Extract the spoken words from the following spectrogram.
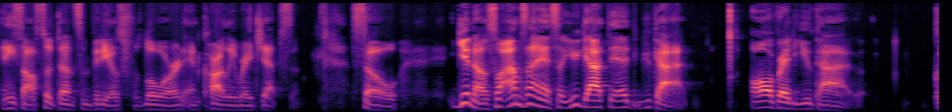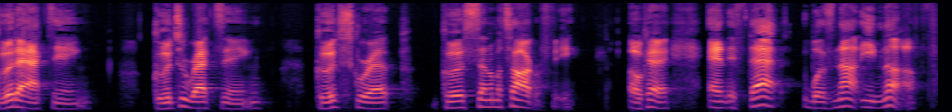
and he's also done some videos for Lorde and Carly Rae Jepsen. So, you know, so I'm saying, so you got that, you got already, you got good acting, good directing, good script, good cinematography. Okay, and if that was not enough,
